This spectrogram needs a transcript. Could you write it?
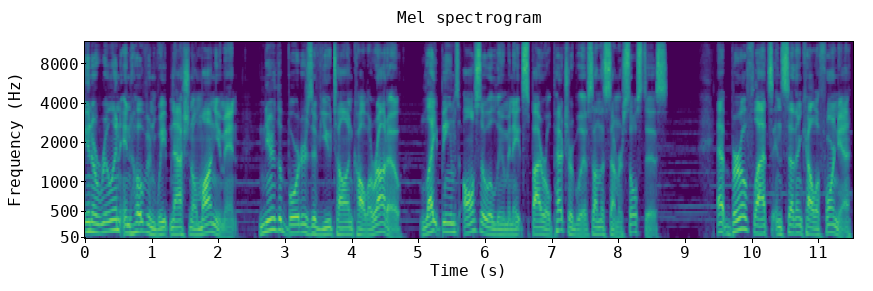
In a ruin in Hovenweep National Monument, near the borders of Utah and Colorado, light beams also illuminate spiral petroglyphs on the summer solstice. At Burro Flats in Southern California,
